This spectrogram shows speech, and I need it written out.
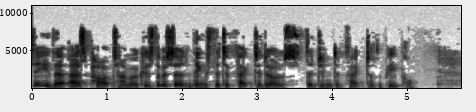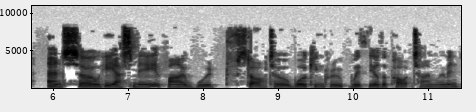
see that as part time workers, there were certain things that affected us that didn't affect other people. And so he asked me if I would start a working group with the other part time women,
